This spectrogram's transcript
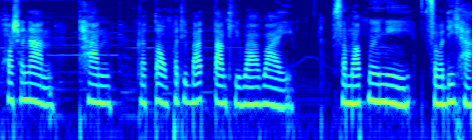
เพราะฉะนั้นท่านก็ต้องปฏิบัติตามที่ว่าไว้สำหรับมือนี้สวัสดีค่ะ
